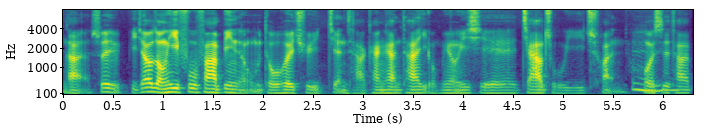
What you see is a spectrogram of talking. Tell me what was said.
那所以比较容易复发病人，我们都会去检查看看他有没有一些家族遗传，或是他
